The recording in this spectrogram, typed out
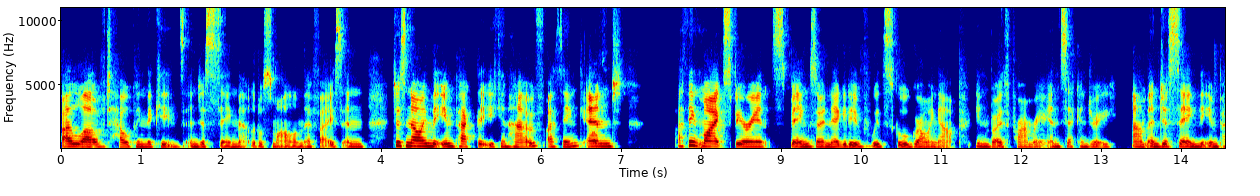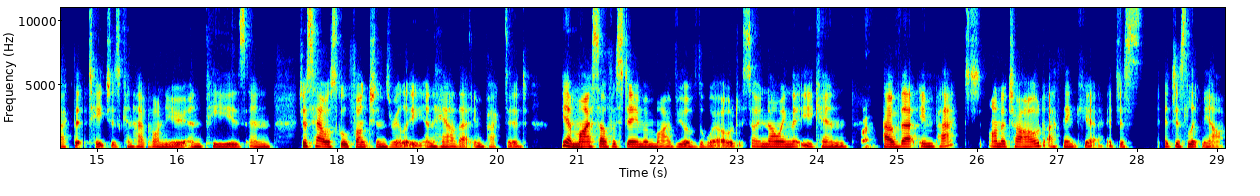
I loved helping the kids and just seeing that little smile on their face and just knowing the impact that you can have, I think. And I think my experience being so negative with school growing up in both primary and secondary um, and just seeing the impact that teachers can have on you and peers and just how a school functions really and how that impacted yeah, my self-esteem and my view of the world. So knowing that you can right. have that impact on a child i think yeah it just it just lit me up.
